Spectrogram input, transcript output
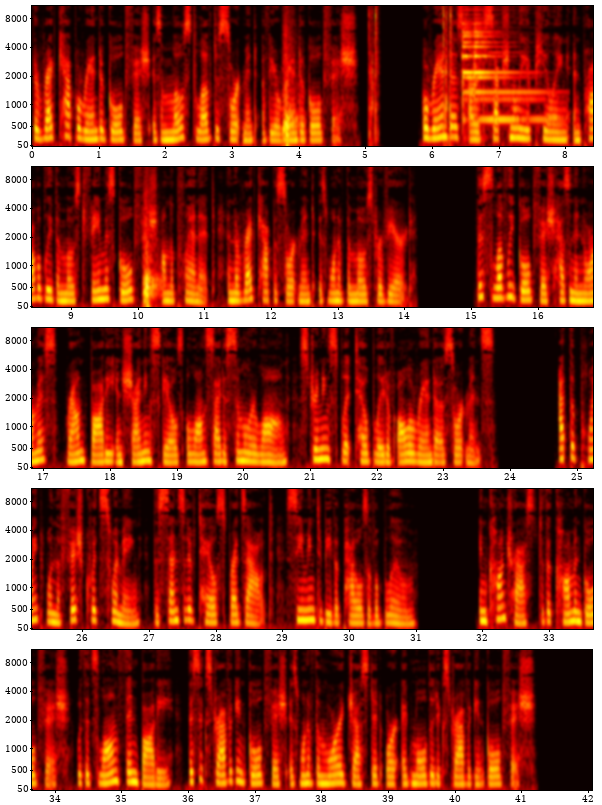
The redcap Oranda goldfish is a most loved assortment of the Oranda goldfish. Orandas are exceptionally appealing and probably the most famous goldfish on the planet, and the redcap assortment is one of the most revered. This lovely goldfish has an enormous, round body and shining scales alongside a similar long, streaming split tail blade of all Oranda assortments. At the point when the fish quits swimming, the sensitive tail spreads out, seeming to be the petals of a bloom. In contrast to the common goldfish, with its long thin body, this extravagant goldfish is one of the more adjusted or egg-molded extravagant goldfish.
